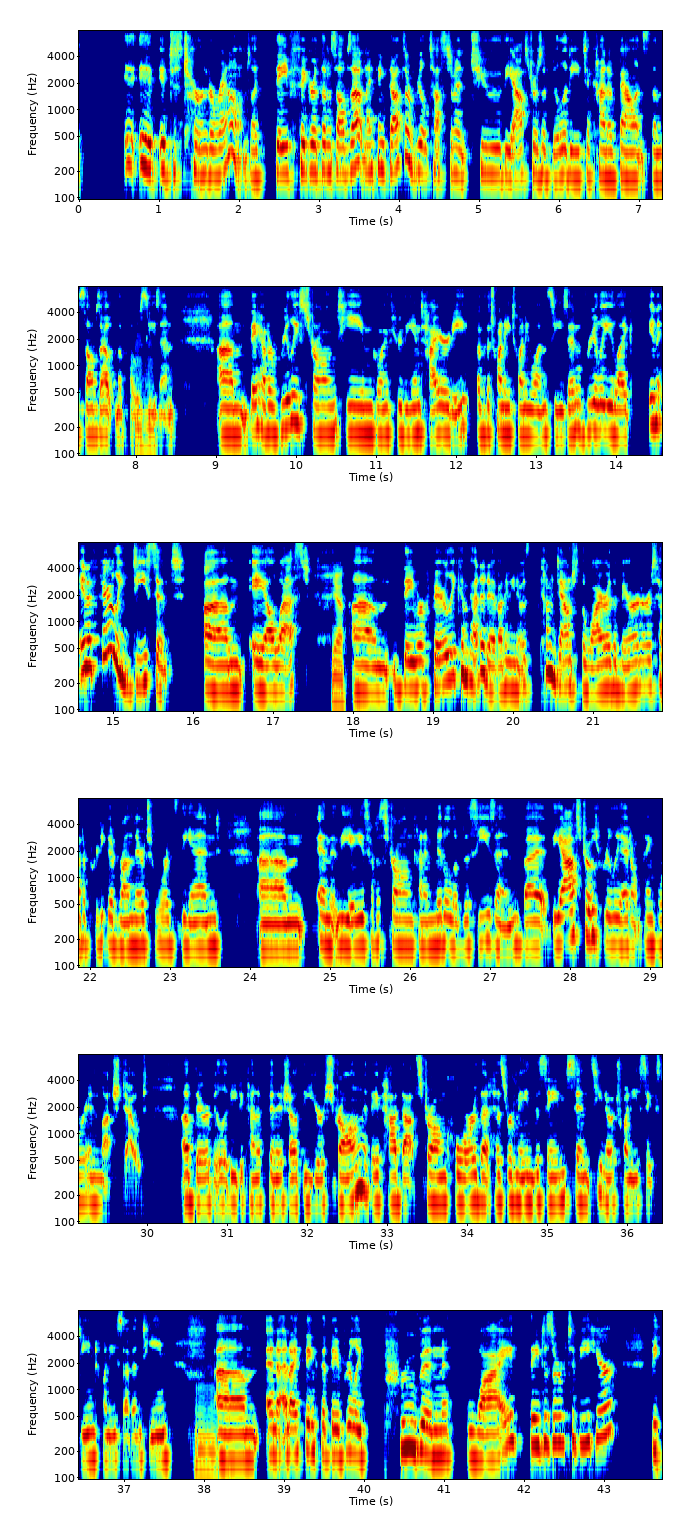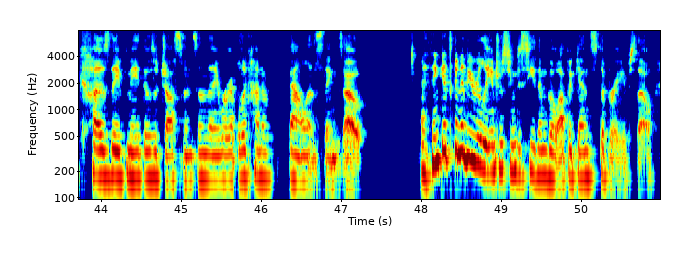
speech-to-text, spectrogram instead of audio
it, it, it, just turned around. Like they figured themselves out. And I think that's a real testament to the Astros' ability to kind of balance themselves out in the mm-hmm. postseason. Mm-hmm. Um, they had a really strong team going through the entirety of the 2021 season, really like in, in a fairly decent um, AL West. Yeah. Um, they were fairly competitive. I mean, it was coming down to the wire. The Mariners had a pretty good run there towards the end. Um, and the A's had a strong kind of middle of the season. But the Astros really, I don't think, were in much doubt of their ability to kind of finish out the year strong. They've had that strong core that has remained the same since, you know, 2016, 2017. Mm-hmm. Um, and, and I think that they've really proven why they deserve to be here because they've made those adjustments and they were able to kind of balance things out. I think it's going to be really interesting to see them go up against the Braves, though,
